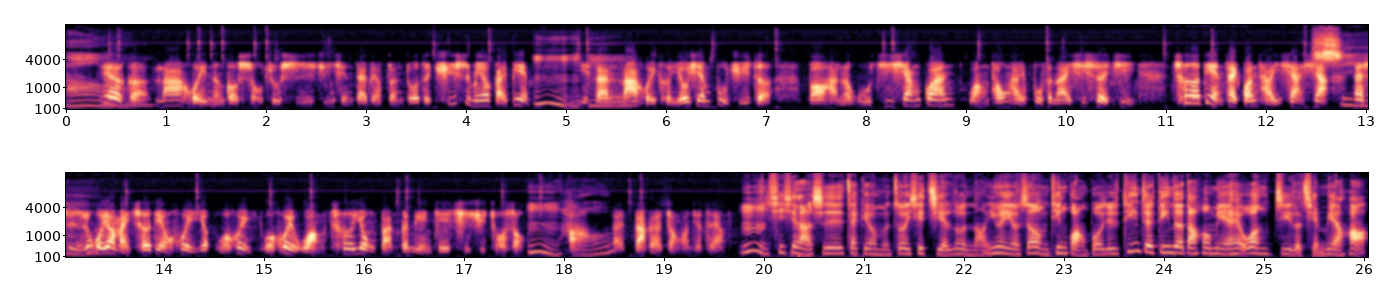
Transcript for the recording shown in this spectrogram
哦，第二个，拉回能够守住十日均线，代表短多的趋势没有改变。嗯，嗯第三，拉回可优先布局者包含了五 G 相关、网通，还有部分的 IC 设计。车店再观察一下下是。但是如果要买车店，我会用我会我会往车用板跟连接器去着手。嗯，好，哎，大概状况就这样。嗯，谢谢老师再给我们做一些结论哦。因为有时候我们听广播，就是听着听着到后面忘记了前面哈。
